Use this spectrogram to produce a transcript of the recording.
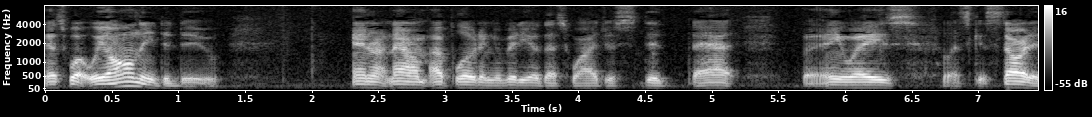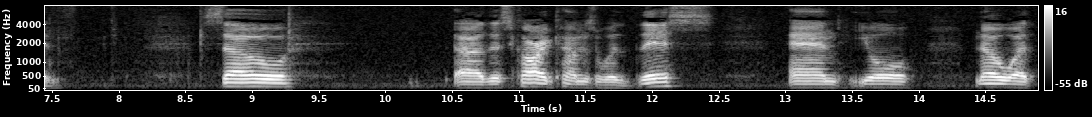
that's what we all need to do. And right now I'm uploading a video, that's why I just did that. But anyways, let's get started. So, uh, this card comes with this, and you'll know what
